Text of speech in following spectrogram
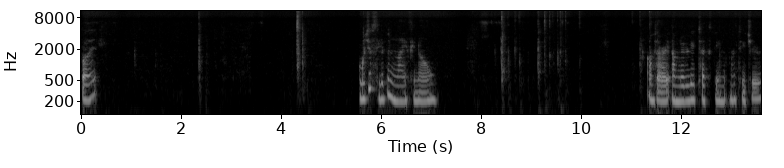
But we're just living life, you know. I'm sorry. I'm literally texting my teacher.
